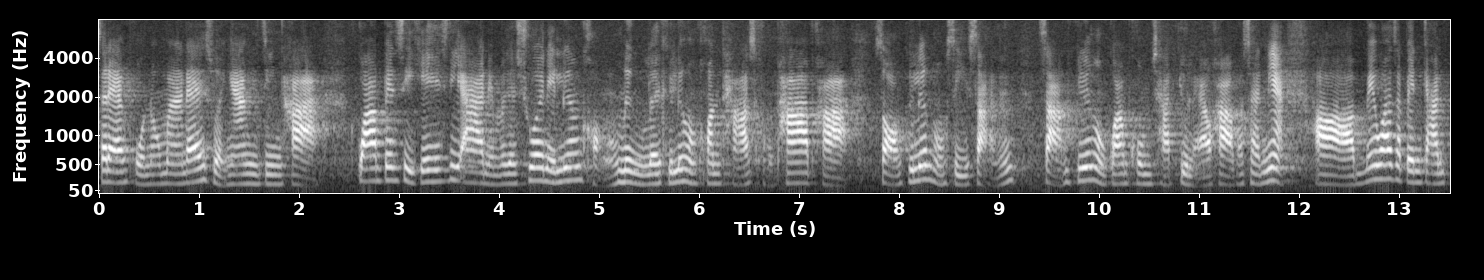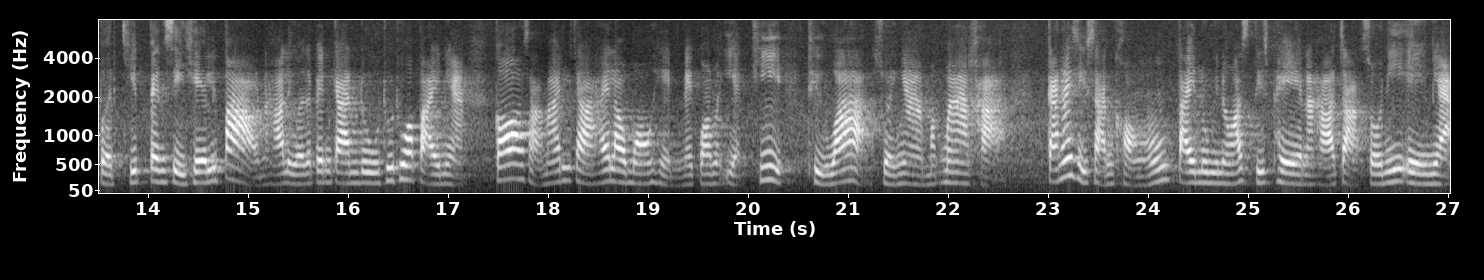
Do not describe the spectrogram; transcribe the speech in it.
แสดงผลออกมาได้สวยงามจริงๆค่ะ ความเป็น 4K HDR เนี่ยมันจะช่วยในเรื่องของ 1 เลยคือเรื่องของคอนทราสต์ของภาพค่ะ 2 คือเรื่องของสีสัน 3 คือเรื่องของความคมชัดอยู่แล้วค่ะ เพราะฉะนั้นเนี่ยอ่าไม่ว่าจะเป็นการเปิดคลิปเป็น 4K หรือเปล่านะคะ หรือว่าจะเป็นการดูทั่วๆไปเนี่ยก็สามารถที่จะให้เรามองเห็นในความละเอียดที่ถือว่าสวยงามมากๆค่ะ การให้สีสันของไต Luminous Display นะคะ จาก Sony เองเนี่ย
